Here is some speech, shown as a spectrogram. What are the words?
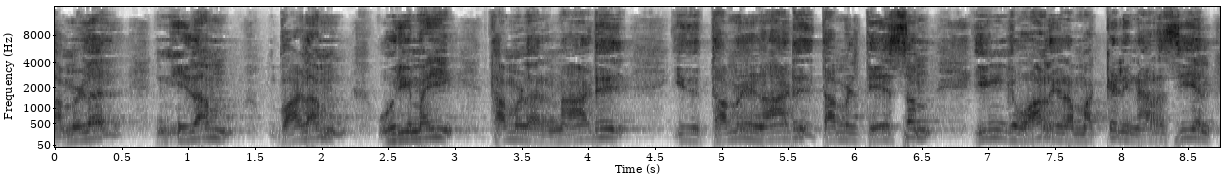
தமிழர் நிலம் வளம் உரிமை தமிழர் நாடு. இது தமிழ்நாடு தமிழ் தேசம். இங்கு வாழ்கிற மக்களின் அரசியல்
